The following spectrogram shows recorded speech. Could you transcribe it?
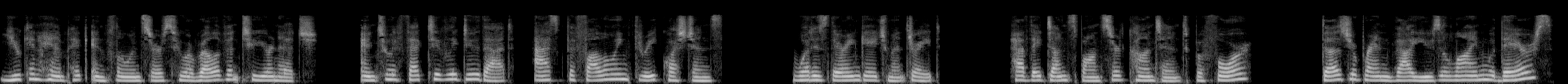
you can handpick influencers who are relevant to your niche. And to effectively do that, ask the following three questions What is their engagement rate? Have they done sponsored content before? Does your brand values align with theirs?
